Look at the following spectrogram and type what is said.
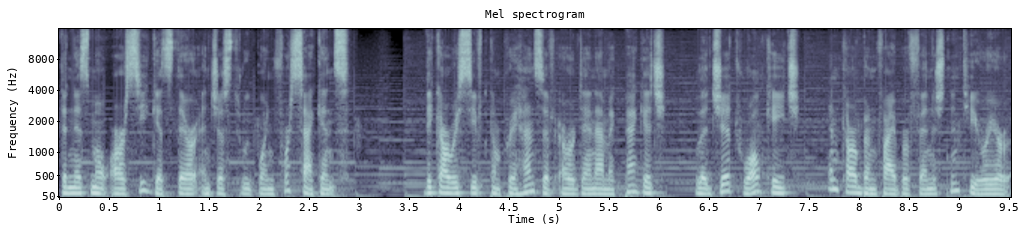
the Nismo RC gets there in just 3.4 seconds. The car received comprehensive aerodynamic package, legit roll cage, and carbon fiber finished interior.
